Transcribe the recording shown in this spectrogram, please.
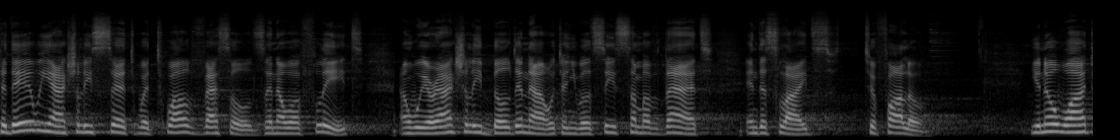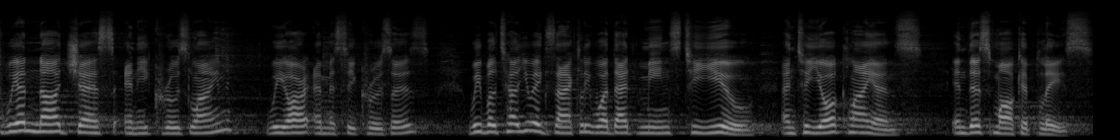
Today, we actually sit with 12 vessels in our fleet, and we are actually building out, and you will see some of that in the slides to follow. You know what? We are not just any cruise line, we are MSC Cruises we will tell you exactly what that means to you and to your clients in this marketplace.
